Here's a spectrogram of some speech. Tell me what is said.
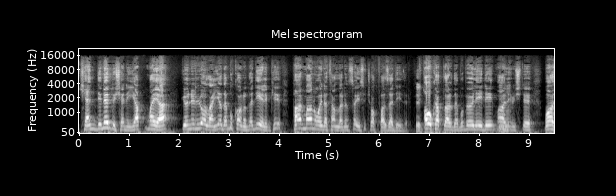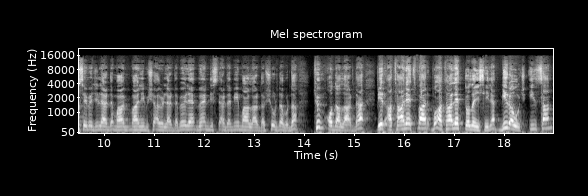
kendine düşeni yapmaya gönüllü olan ya da bu konuda diyelim ki parmağını oynatanların sayısı çok fazla değildir. Peki. Avukatlarda bu böyleydi, mali işte muhasebecilerde, ma- mali müşavirlerde böyle, mühendislerde, mimarlarda, şurada burada tüm odalarda bir atalet var. Bu atalet dolayısıyla bir avuç insan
